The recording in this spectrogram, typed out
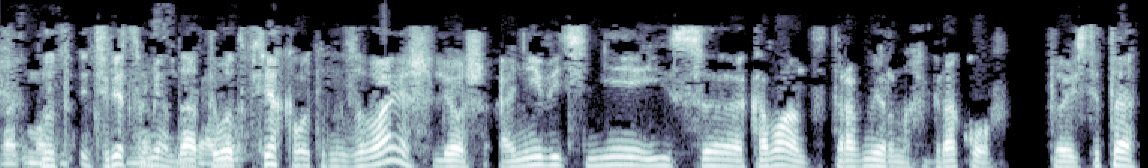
Возможно, ну, интересный момент, да, ты вот всех, кого ты называешь, Леш, они ведь не из э, команд травмированных игроков. То есть это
